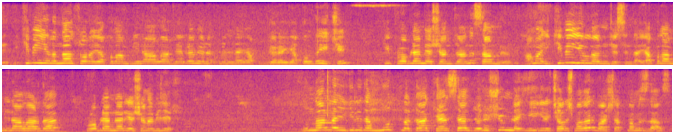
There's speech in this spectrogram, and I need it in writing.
ve 2000 yılından sonra yapılan binalar deprem yönetmeliğine yap- göre yapıldığı için bir problem yaşanacağını sanmıyorum. Ama 2000 yıl öncesinde yapılan binalarda problemler yaşanabilir. Bunlarla ilgili de mutlaka kentsel dönüşümle ilgili çalışmaları başlatmamız lazım.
